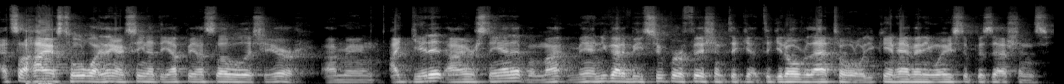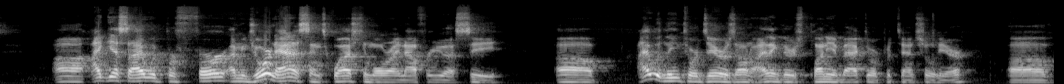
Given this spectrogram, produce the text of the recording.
That's the highest total I think I've seen at the FBS level this year. I mean, I get it, I understand it, but my man, you got to be super efficient to get to get over that total. You can't have any wasted possessions. Uh, I guess I would prefer. I mean, Jordan Addison's questionable right now for USC. Uh, I would lean towards Arizona. I think there's plenty of backdoor potential here. Uh,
